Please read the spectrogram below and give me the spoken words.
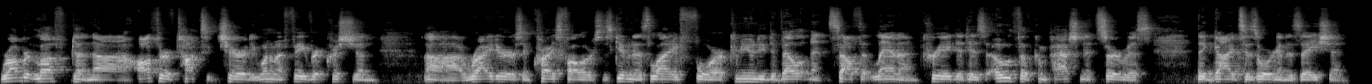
Robert Lupton, uh, author of Toxic Charity, one of my favorite Christian uh, writers and Christ followers, has given his life for community development in South Atlanta and created his oath of compassionate service that guides his organization.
